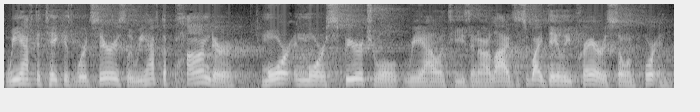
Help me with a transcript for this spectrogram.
we have to take His word seriously. We have to ponder more and more spiritual realities in our lives. This is why daily prayer is so important.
